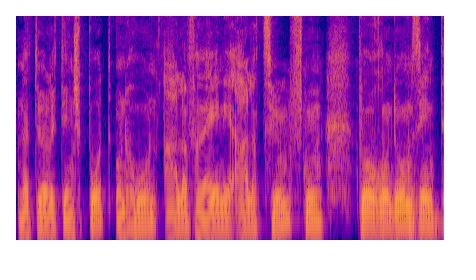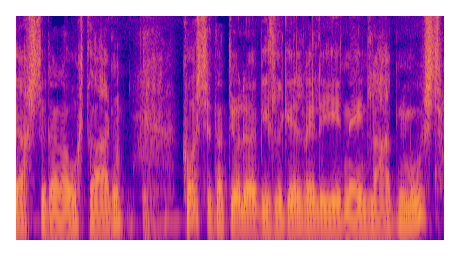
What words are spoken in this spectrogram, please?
Natürlich den Spott und Hohn aller Vereine, aller Zünften, wo rundum sind, darfst du dann auch tragen. Kostet natürlich ein bisschen Geld, weil du jeden einladen musst.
